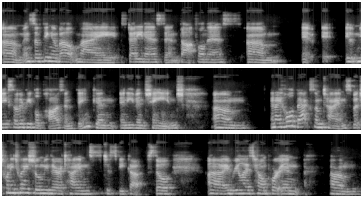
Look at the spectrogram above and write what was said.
Um, and something about my steadiness and thoughtfulness, um, it, it, it, makes other people pause and think and, and even change. Um, and I hold back sometimes, but 2020 showed me there are times to speak up. So uh, I realized how important, um,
